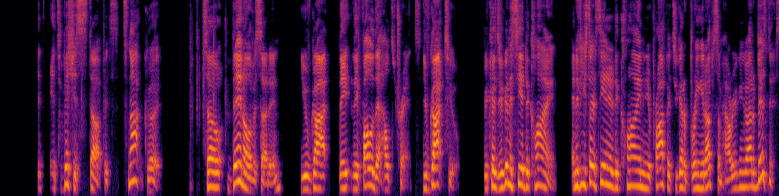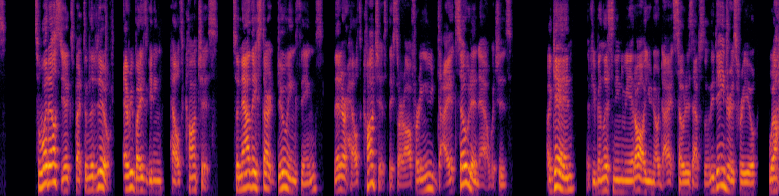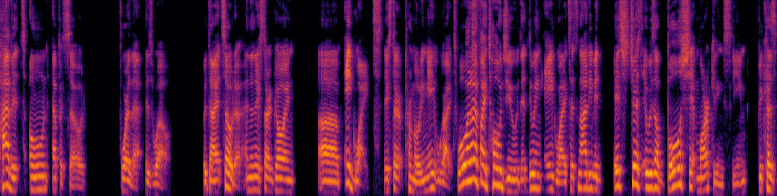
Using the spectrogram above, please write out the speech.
it, it's vicious stuff. It's it's not good. So then all of a sudden, you've got they they follow the health trends. You've got to because you're going to see a decline. And if you start seeing a decline in your profits, you got to bring it up somehow or you're going to go out of business. So what else do you expect them to do? Everybody's getting health conscious. So now they start doing things that are health conscious. They start offering you diet soda now, which is again, if you've been listening to me at all, you know diet soda is absolutely dangerous for you. We'll have its own episode for that as well with diet soda. And then they start going, um, egg whites. They start promoting egg whites. Well, what if I told you that doing egg whites, it's not even, it's just, it was a bullshit marketing scheme because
